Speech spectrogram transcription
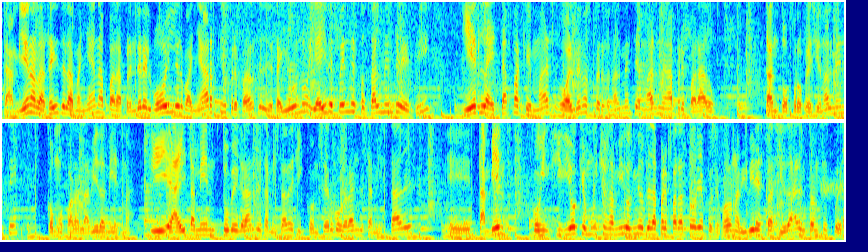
también a las 6 de la mañana para aprender el boiler, bañarte y prepararte el desayuno. Y ahí dependes totalmente de ti. Y es la etapa que más, o al menos personalmente, más me ha preparado tanto profesionalmente como para la vida misma. Y ahí también tuve grandes amistades y conservo grandes amistades. Eh, también coincidió que muchos amigos míos de la preparatoria pues se fueron a vivir a esta ciudad, entonces pues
